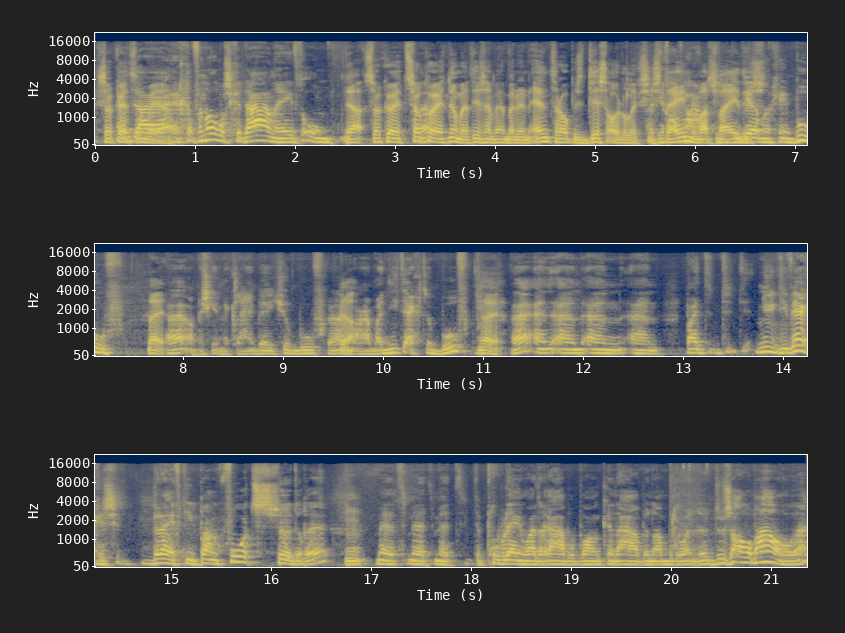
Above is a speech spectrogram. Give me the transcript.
Zo kun je het noemen, daar ja. van alles gedaan heeft om... Ja, zo kun je het, zo kun je het noemen. Het is een, we hebben een entropisch disordelijk Die systeem, Ralf wat wij dus... helemaal geen boef. Nee. Hè, misschien een klein beetje een boef, hè, Ja. maar, maar niet echt een boef. Nee. Hè, en, en, en, en, maar nu die weg is, blijft die bank voortsudderen Hm. met, met, met de problemen waar de Rabobank en de ABN AMRO... Dat doen ze allemaal, hè.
